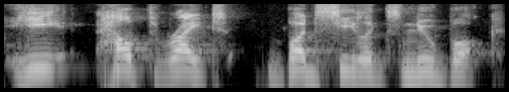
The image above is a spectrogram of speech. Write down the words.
he helped write Bud Selig's new book.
